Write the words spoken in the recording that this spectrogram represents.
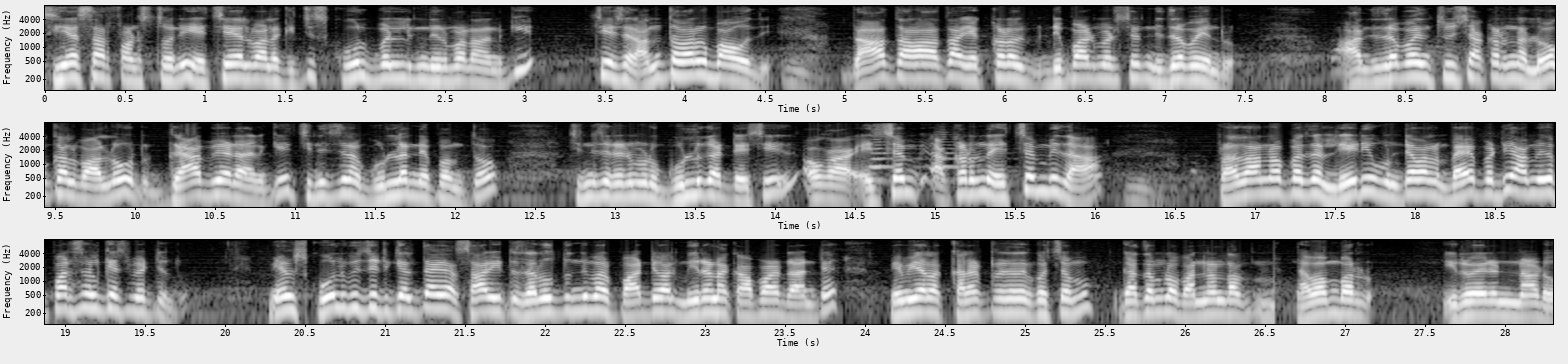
సిఎస్ఆర్ ఫండ్స్తోని హెచ్ఏఎల్ వాళ్ళకి ఇచ్చి స్కూల్ బిల్డింగ్ నిర్మాణానికి చేశారు. అంతవరకు బాగుంది. దాని తర్వాత ఎక్కడ డిపార్ట్మెంట్స్ నిద్రపోయినరు ఆ నిద్రపోయిన చూసి అక్కడ ఉన్న లోకల్ వాళ్ళు గ్రాబ్ చేయడానికి చిన్న చిన్న గుళ్ళ నెపంతో చిన్న చిన్న రెండు మూడు గుళ్ళు కట్టేసి ఒక హెచ్ఎం అక్కడ ఉన్న హెచ్ఎం మీద ప్రధానోపాధ్యాయులు లేడీ ఉంటే వాళ్ళని భయపెట్టి ఆ మీద పర్సనల్ కేసు పెట్టిండ్రు. మేము స్కూల్ విజిట్కి వెళ్తే సార్ ఇట్లా జరుగుతుంది మరి పార్టీ వాళ్ళు మీరైనా కాపాడా అంటే మేము ఇలా కలెక్టర్ దగ్గరికి వచ్చాము. గతంలో వన్ అండ్ నవంబర్ ఇరవై రెండు నాడు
